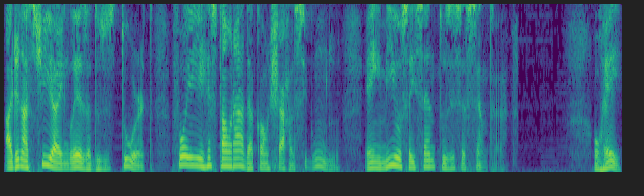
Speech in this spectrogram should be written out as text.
a dinastia inglesa dos Stuart foi restaurada com Charles II em 1660. O rei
